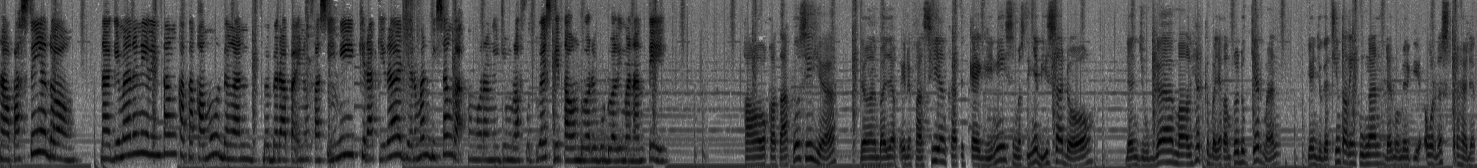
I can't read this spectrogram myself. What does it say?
Nah pastinya dong. Nah gimana nih Lintang, kata kamu dengan beberapa inovasi ini kira-kira Jerman bisa nggak mengurangi jumlah food waste di tahun 2025 nanti? Kalau kata aku sih ya, dengan banyak inovasi yang kreatif kayak gini semestinya bisa dong. Dan juga melihat kebanyakan produk Jerman yang juga cinta lingkungan dan memiliki awareness terhadap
